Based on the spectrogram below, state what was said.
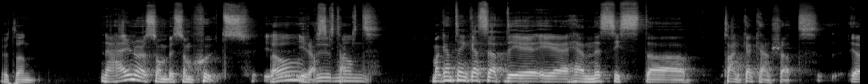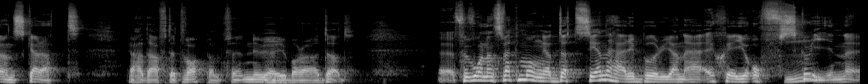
Utan... Nej, här är några zombies som skjuts i, ja, i rask takt. Man... man kan tänka sig att det är hennes sista tankar kanske. Att jag önskar att jag hade haft ett vapen, för nu är jag ju mm. bara död. Eh, förvånansvärt många dödsscener här i början är, sker ju off-screen. Mm.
